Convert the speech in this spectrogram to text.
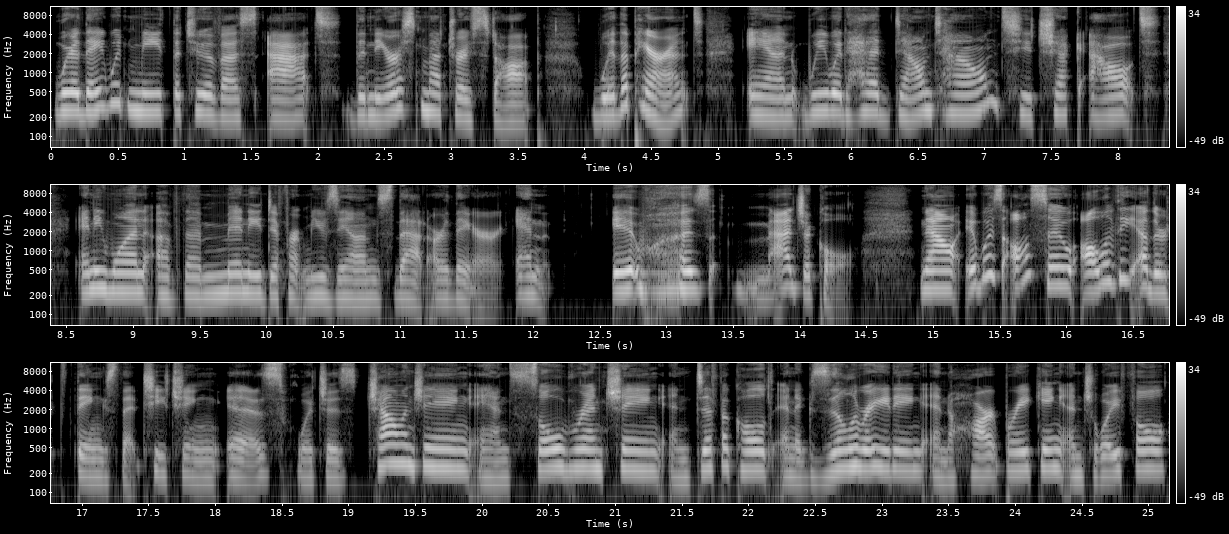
where they would meet the two of us at the nearest metro stop with a parent, and we would head downtown to check out any one of the many different museums that are there. And it was magical. Now, it was also all of the other things that teaching is, which is challenging and soul wrenching and difficult and exhilarating and heartbreaking and joyful,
